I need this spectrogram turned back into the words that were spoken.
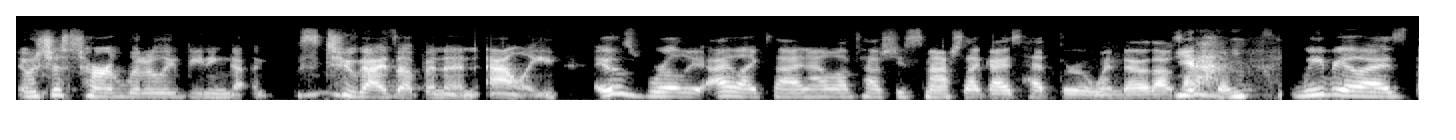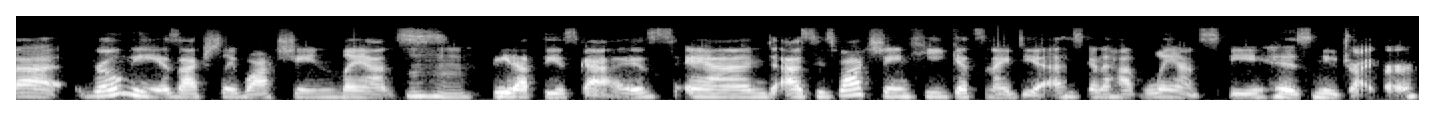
It was just her literally beating guys, two guys up in an alley. it was really I liked that and I loved how she smashed that guy's head through a window. That was Yeah. awesome. We realized that Romy is actually watching Lance Mhm. beat up these guys and as he's watching he gets an idea. He's gonna have Lance be his new driver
